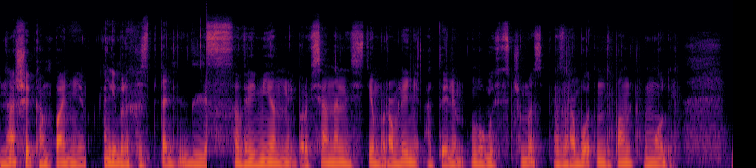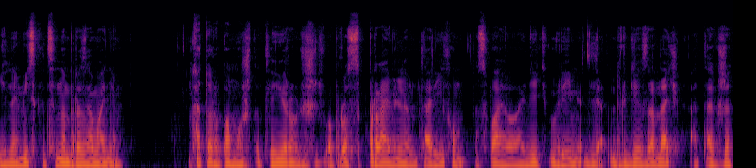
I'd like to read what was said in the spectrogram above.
нашей компании Libra Hospitality для современной профессиональной системы управления отелем Logos HMS разработан дополнительный модуль «Динамическое ценообразование», который поможет ательеру решить вопрос с правильным тарифом, освободить время для других задач, а также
